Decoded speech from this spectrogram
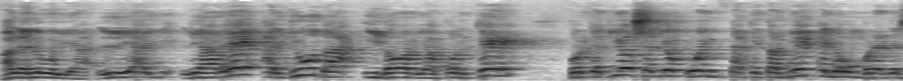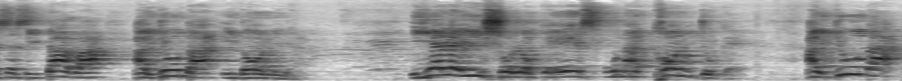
aleluya, le, le haré ayuda idónea. ¿Por qué? Porque Dios se dio cuenta que también el hombre necesitaba ayuda idónea. Y Él le hizo lo que es una cónyuge, ayuda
